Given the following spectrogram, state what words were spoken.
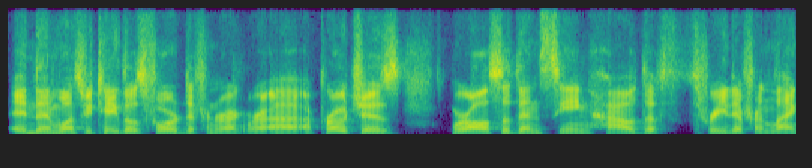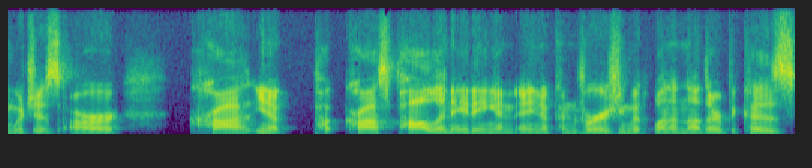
and then once we take those four different uh, approaches, we're also then seeing how the three different languages are cross you know p- cross pollinating and, and, you know converging with one another because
